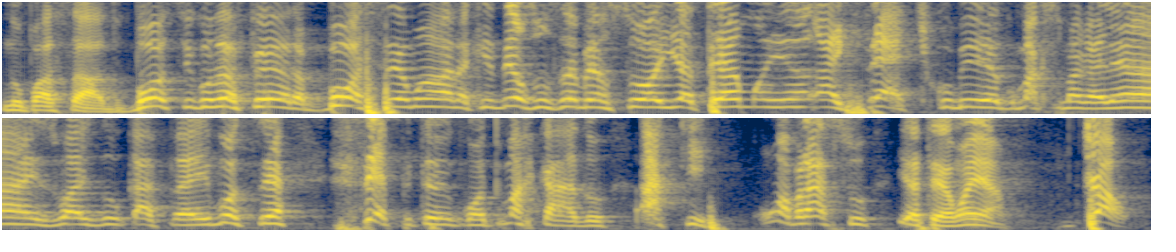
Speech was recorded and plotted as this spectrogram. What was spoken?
no passado. Boa segunda-feira, boa semana, que Deus nos abençoe e até amanhã às sete comigo, Marcos Magalhães, Voz do Café, e você sempre tem um encontro marcado aqui. Um abraço e até amanhã. Tchau!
